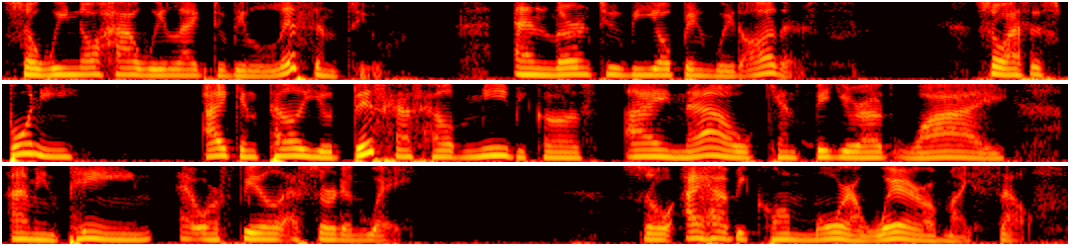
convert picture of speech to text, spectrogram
so we know how we like to be listened to and learn to be open with others. So, as a spoonie, I can tell you this has helped me because I now can figure out why I'm in pain or feel a certain way. So, I have become more aware of myself.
